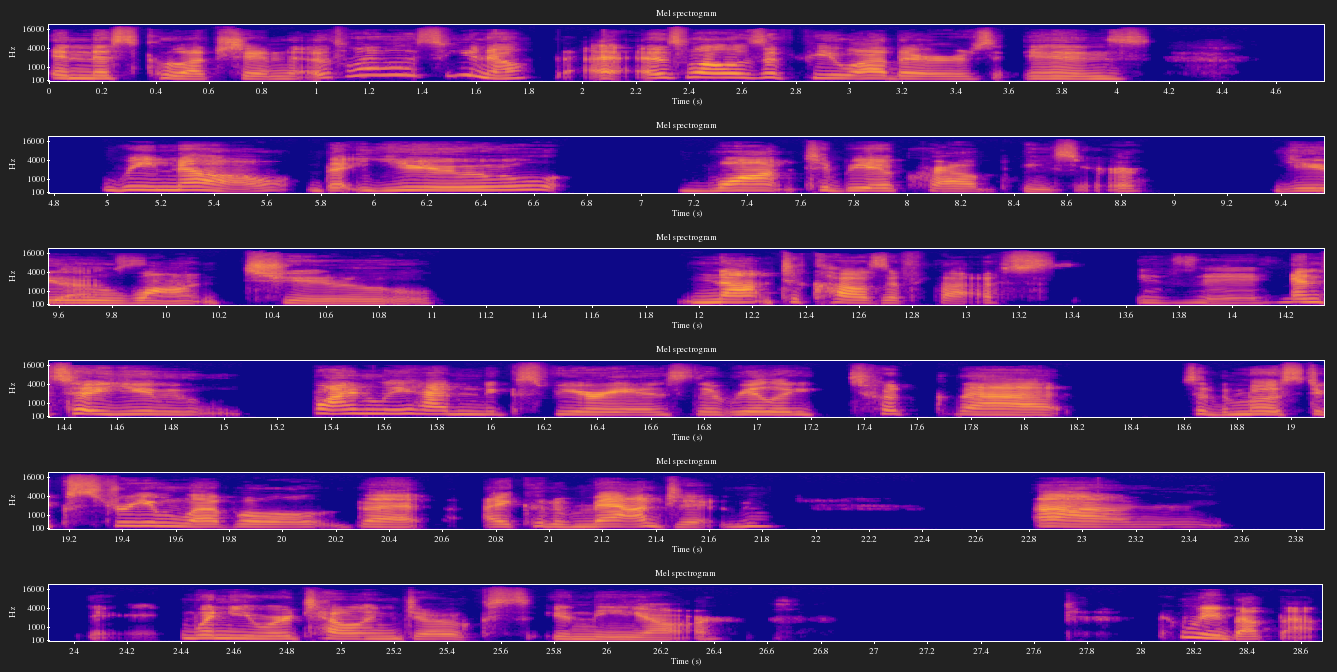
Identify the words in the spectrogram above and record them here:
in this collection, as well as, you know, as well as a few others, is we know that you want to be a crowd pleaser. You Yes. want to not to cause a fuss. And so you finally had an experience that really took that to the most extreme level that I could imagine. Um, eh, when you were telling jokes in the ER. Tell me about that.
